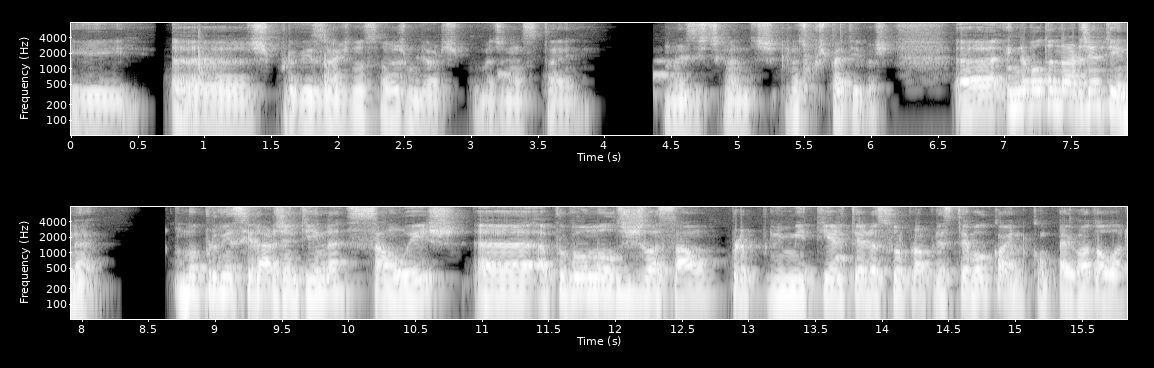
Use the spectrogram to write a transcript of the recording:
e as previsões não são as melhores, mas não se tem, não existem grandes, grandes perspectivas. Uh, ainda voltando à Argentina, uma província da Argentina, São Luís, uh, aprovou uma legislação para permitir ter a sua própria stablecoin, com pego ao dólar,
